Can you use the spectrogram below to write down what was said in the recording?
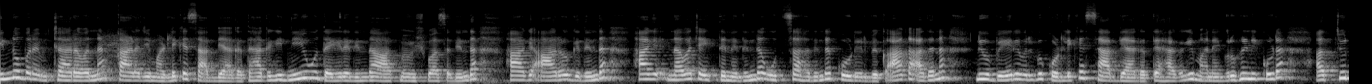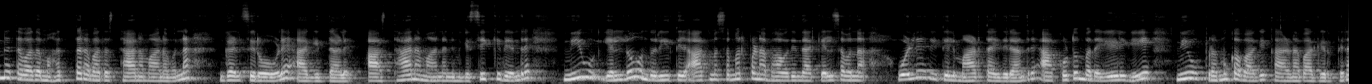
ಇನ್ನೊಬ್ಬರ ವಿಚಾರವನ್ನು ಕಾಳಜಿ ಮಾಡಲಿಕ್ಕೆ ಸಾಧ್ಯ ಆಗುತ್ತೆ. ಹಾಗಾಗಿ ನೀವು ಧೈರ್ಯದಿಂದ, ಆತ್ಮವಿಶ್ವಾಸದಿಂದ, ಹಾಗೆ ಆರೋಗ್ಯದಿಂದ, ಹಾಗೆ ನವಚೈತನ್ಯದಿಂದ, ಉತ್ಸಾಹದಿಂದ ಕೂಡಿರಬೇಕು. ಆಗ ಅದನ್ನು ನೀವು ಬೇರೆಯವರಿಗೂ ಕೊಡಲಿಕ್ಕೆ ಸಾಧ್ಯ ಆಗುತ್ತೆ. ಹಾಗಾಗಿ ಮನೆ ಗೃಹಿಣಿ ಕೂಡ ಅತ್ಯುನ್ನತವಾದ, ಮಹತ್ತರವಾದ ಸ್ಥಾನಮಾನವನ್ನು ಗಳಿಸಿರೋವಳೆ ಆಗಿದ್ದಾಳೆ. ಆ ಸ್ಥಾನಮಾನ ನಿಮಗೆ ಸಿಕ್ಕಿದೆ ಅಂದರೆ ನೀವು ಎಲ್ಲೋ ಒಂದು ರೀತಿಯಲ್ಲಿ ಆತ್ಮಸಮರ್ಪಣಾ ಭಾವದಿಂದ ಆ ಕೆಲಸವನ್ನು ಒಳ್ಳೆಯ ರೀತಿಯಲ್ಲಿ ಮಾಡ್ತಾ ಇದ್ದೀರಾ ಅಂದರೆ ಆ ಕುಟುಂಬದ ಏಳಿಗೆಗೆ ನೀವು ಪ್ರಮುಖವಾಗಿ ಕಾರಣವಾಗಿರ್ತೀರ?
